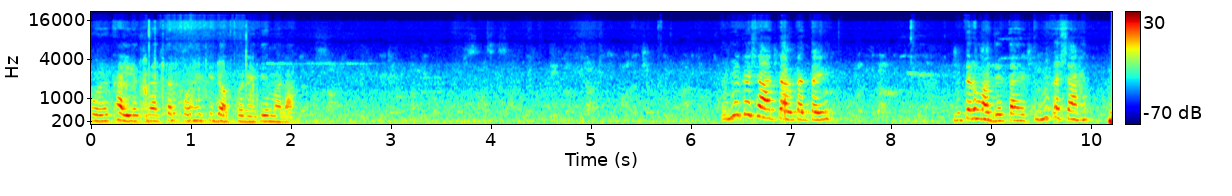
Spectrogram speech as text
पोहे खाल्लेत ना तर पोह्याची डॉक्टर येते मला तुम्ही कशा आहात अलकाताई मी तर मजेत आहे. तुम्ही कशा आहात?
